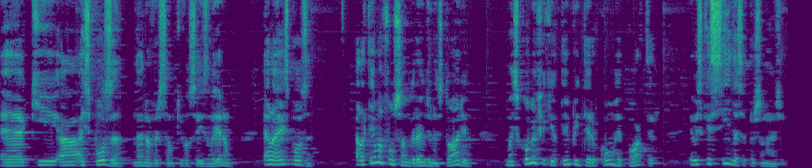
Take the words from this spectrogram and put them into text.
é que a, a esposa, né, na versão que vocês leram, ela é a esposa. Ela tem uma função grande na história, mas como eu fiquei o tempo inteiro com o repórter, eu esqueci dessa personagem.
